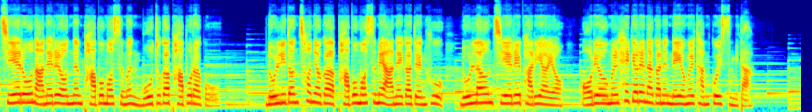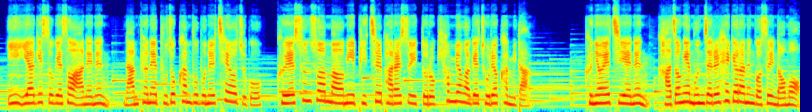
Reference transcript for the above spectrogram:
지혜로운 아내를 얻는 바보머슴은 모두가 바보라고. 놀리던 처녀가 바보머슴의 아내가 된 후 놀라운 지혜를 발휘하여 어려움을 해결해 나가는 내용을 담고 있습니다. 이 이야기 속에서 아내는 남편의 부족한 부분을 채워주고 그의 순수한 마음이 빛을 발할 수 있도록 현명하게 조력합니다. 그녀의 지혜는 가정의 문제를 해결하는 것을 넘어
